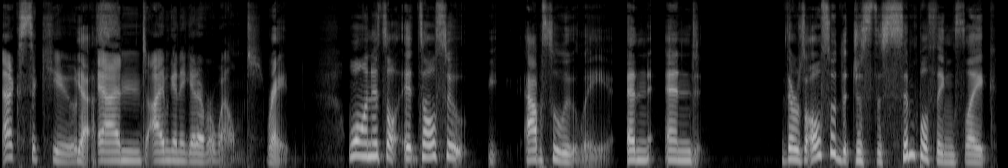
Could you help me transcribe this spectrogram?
execute Yes. and i'm going to get overwhelmed Right. Well, and it's it's also absolutely and and there's also the, just the simple things like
